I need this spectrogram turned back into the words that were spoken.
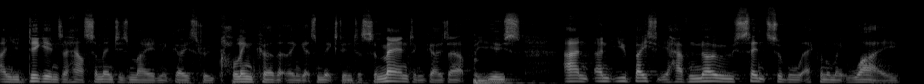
And you dig into how cement is made, and it goes through clinker that then gets mixed into cement and goes out for use. And, and you basically have no sensible economic way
